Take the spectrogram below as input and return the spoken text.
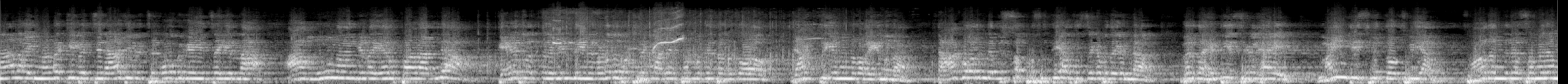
നാലായി മടക്കി വെച്ച് രാജിവെച്ച് പോകുകയും ചെയ്യുന്ന ആ മൂന്നാം കിട ഏർപ്പാടല്ല കേരളത്തിലും ഇന്ത്യയിലും ഇടതുപക്ഷക്കാരെ സംബന്ധിച്ചിടത്തോളം രാഷ്ട്രീയം എന്ന് പറയുന്നത്. ടാഗോറിന്റെ mind is സ്വാതന്ത്ര്യ സമരം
